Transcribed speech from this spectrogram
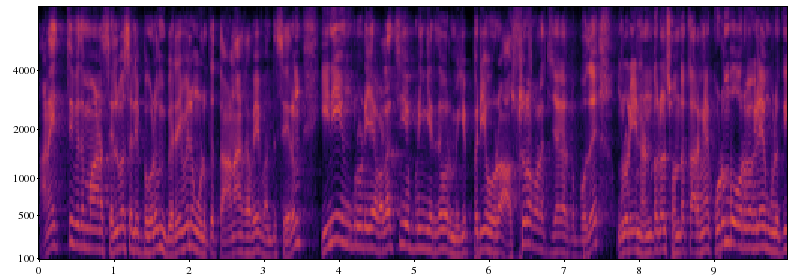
அனைத்து விதமான செல்வ செழிப்புகளும் விரைவில் உங்களுக்கு தானாகவே வந்து சேரும். இனி உங்களுடைய வளர்ச்சி அப்படிங்கிறது ஒரு மிகப்பெரிய ஒரு அசுர வளர்ச்சியாக இருக்க போது உங்களுடைய நண்பர்கள் சொந்தக்காரங்க குடும்ப உறவுகளே உங்களுக்கு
